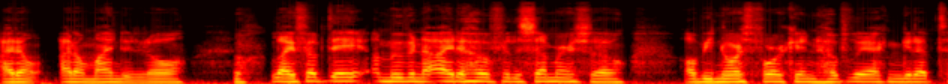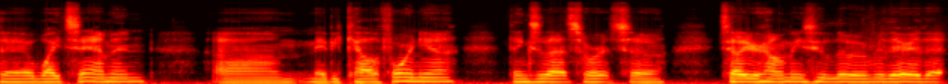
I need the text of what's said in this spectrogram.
I don't I don't mind it at all. Life update: I'm moving to Idaho for the summer, so I'll be North Forking. Hopefully, I can get up to White Salmon, um, maybe California, things of that sort. So tell your homies who live over there that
